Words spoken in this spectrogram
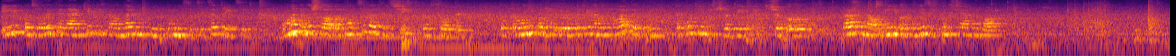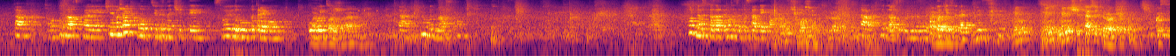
і поділити на кількість календарних днів у місяці. Це 30. У мене вийшло 1,36. Тобто мені потрібно випивати таку кількість води, щоб е, правильно мій організм функціонував. Так, будь ласка, чи не бажають хлопці визначити свою добову потребу у воді? Бажаємо. Так, ну будь ласка. Можна розказати, можна записати, як вам зручніше. Так, будь ласка, походьте сюди. Мені, мені- мені 16 років.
